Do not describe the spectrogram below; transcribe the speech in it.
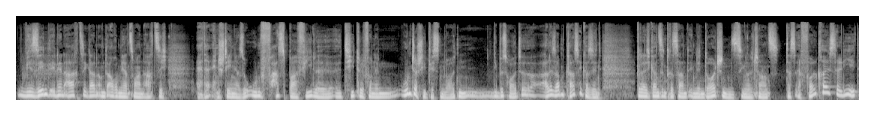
Wir sind in den 80ern und auch im Jahr 82 ja, da entstehen ja so unfassbar viele äh, Titel von den unterschiedlichsten Leuten, die bis heute allesamt Klassiker sind. Vielleicht ganz interessant in den deutschen Singlecharts. Das erfolgreichste Lied,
